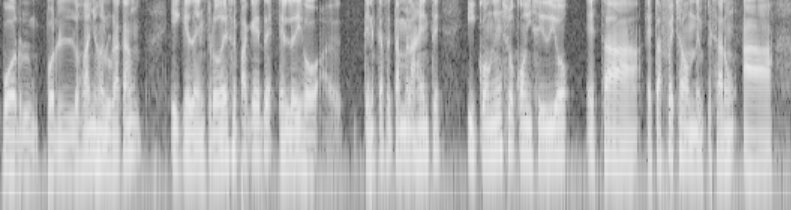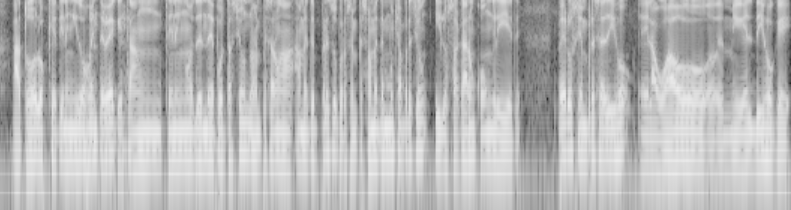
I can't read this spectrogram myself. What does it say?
por, por los daños del huracán y que dentro de ese paquete él le dijo, eh, tienes que aceptarme la gente y con eso coincidió esta, esta fecha donde empezaron a, a todos los que tienen I-220B, que están tienen orden de deportación, los empezaron a, meter presos, pero se empezó a meter mucha presión y los sacaron con un grillete. Pero siempre se dijo, el abogado eh, Miguel dijo que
